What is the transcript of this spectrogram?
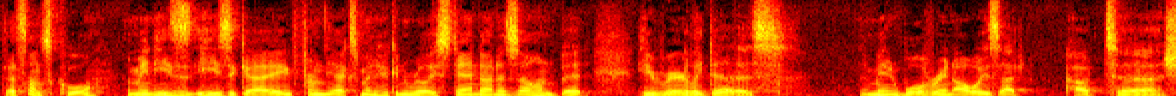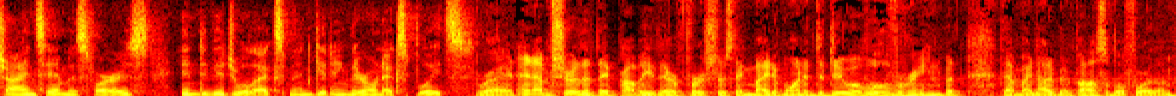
That sounds cool. I mean, he's he's a guy from the X Men who can really stand on his own, but he rarely does. I mean, Wolverine always out out uh, him as far as individual X Men getting their own exploits. Right, and I'm sure that they probably their first choice they might have wanted to do a Wolverine, but that might not have been possible for them.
